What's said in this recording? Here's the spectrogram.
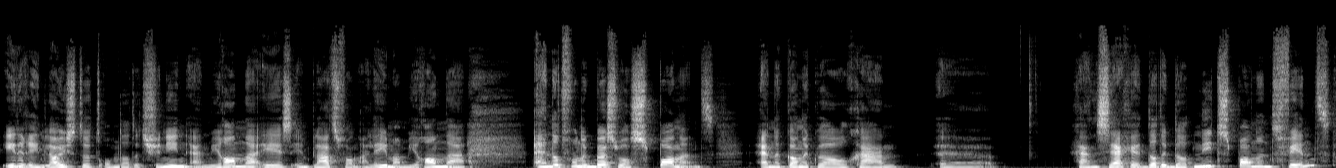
iedereen luistert omdat het Janine en Miranda is, in plaats van alleen maar Miranda. En dat vond ik best wel spannend. En dan kan ik wel gaan, uh, gaan zeggen dat ik dat niet spannend vind.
